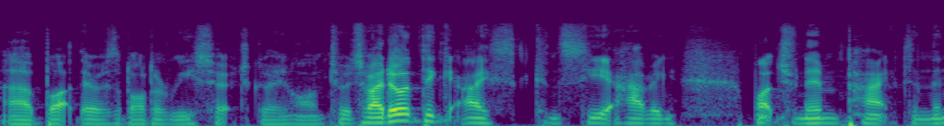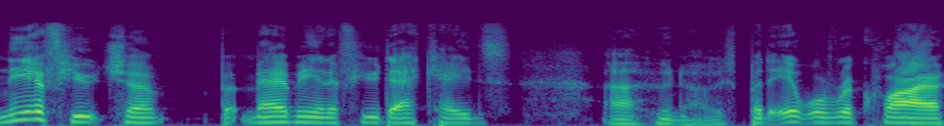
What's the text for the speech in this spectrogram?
uh, but there is a lot of research going on to it. So I don't think I can see it having much of an impact in the near future, but maybe in a few decades, uh, who knows. But it will require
